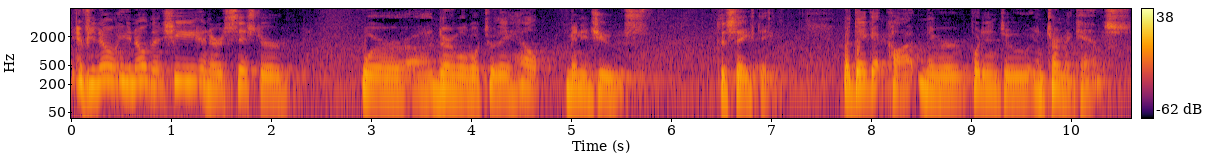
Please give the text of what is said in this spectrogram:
if you know, you know that she and her sister were uh, during World War II. They helped many Jews to safety, but they got caught and they were put into internment camps.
